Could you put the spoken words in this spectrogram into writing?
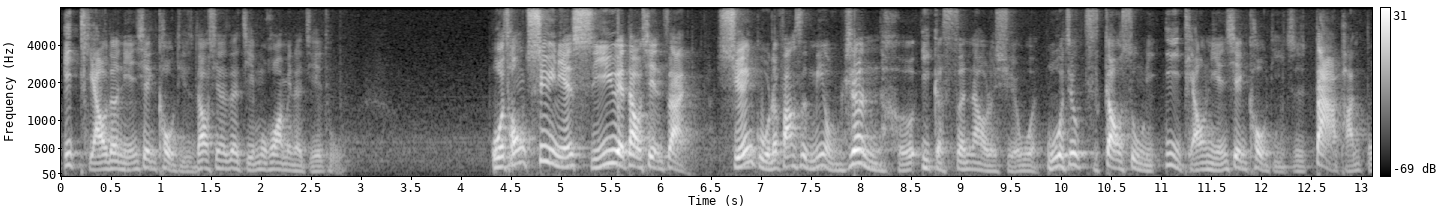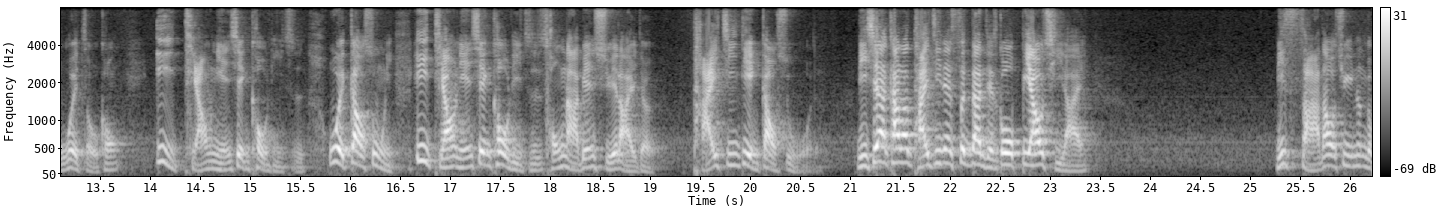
一条的年限扣底，直到现在在节目画面的截图，我从去年十一月到现在。选股的方式没有任何一个深奥的学问，我就只告诉你一条年线扣底值，大盘不会走空。一条年线扣底值，我也告诉你一条年线扣底值从哪边学来的？台积电告诉我的。你现在看到台积电圣诞节给我飙起来，你傻到去那个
